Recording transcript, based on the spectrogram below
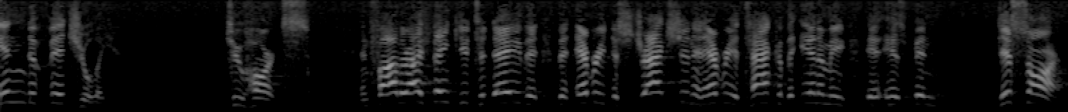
individually to hearts. And Father, I thank you today that, that every distraction every attack of the enemy has been disarmed.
